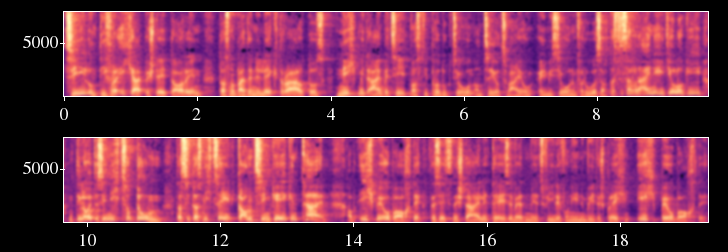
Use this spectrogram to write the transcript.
Ziel und die Frechheit besteht darin, dass man bei den Elektroautos nicht mit einbezieht, was die Produktion an CO2-Emissionen verursacht. Das ist eine reine Ideologie und die Leute sind nicht so dumm, dass sie das nicht sehen. Ganz im Gegenteil. Aber ich beobachte, das ist jetzt eine steile These, werden mir jetzt viele von Ihnen widersprechen, ich beobachte,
